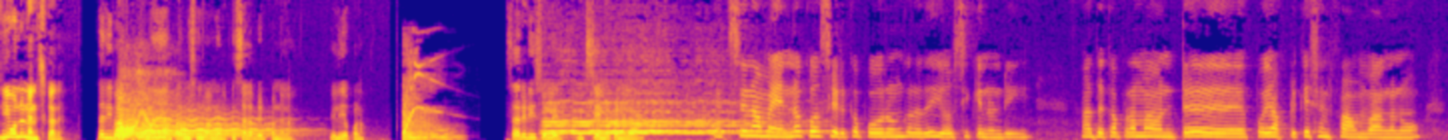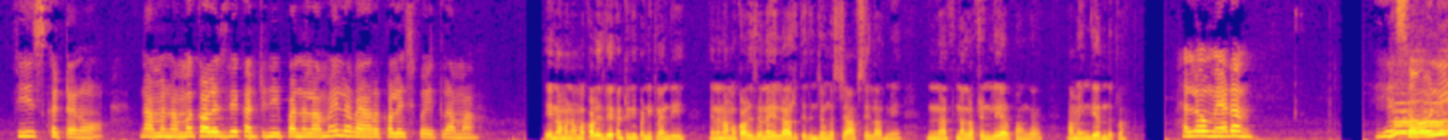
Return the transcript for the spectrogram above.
நீ ஒன்றும் நினைச்சுக்காத. சரி வா பர்மிஷன் வாங்கிட்டு செலிப்ரேட் பண்ணலாம். வெளியே போலாம். சரிடி சொல்லு. நெக்ஸ்ட் என்ன பண்ணலாம்? நெக்ஸ்ட் நம்ம என்ன கோர்ஸ் எடுக்க போறோங்கிறத யோசிக்கணும்டி அதுக்கப்புறமா வந்துட்டு போய் அப்ளிகேஷன் ஃபார்ம் வாங்கணும். ஃபீஸ் கட்டணும். நம்ம நம்ம காலேஜ்லேயே கண்டினியூ பண்ணலாமா இல்லை வேற காலேஜ் போய்க்கலாமா? ஏய் நம்ம நம்ம காலேஜ்லேயே கண்டினியூ பண்ணிக்கலாம்டி ஏன்னா நம்ம காலேஜ்னா எல்லாரும் தெரிஞ்சவங்க ஸ்டாஃப்ஸ் எல்லாருமே. நல்லா ஃப்ரெண்ட்லியாக இருப்பாங்க. நம்ம இங்கே இருந்துக்கலாம். ஹலோ மேடம் ஏ சோனி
